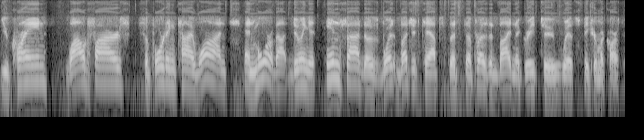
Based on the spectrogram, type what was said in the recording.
Ukraine, wildfires, supporting Taiwan, and more about doing it inside those budget caps that uh, President Biden agreed to with Speaker McCarthy.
